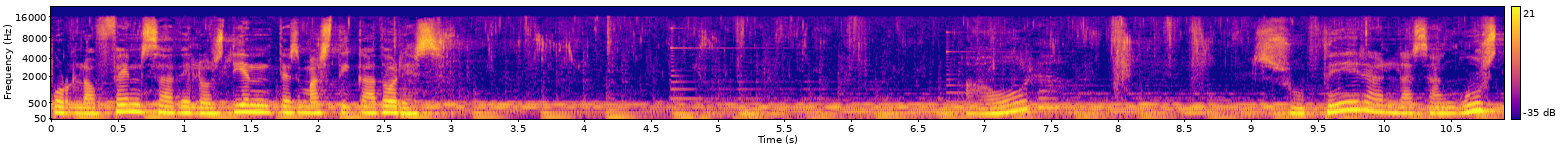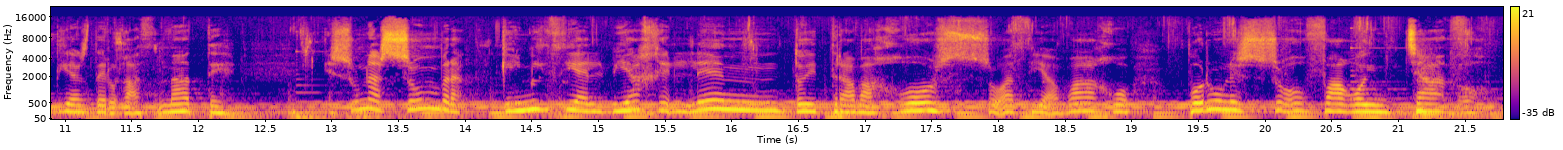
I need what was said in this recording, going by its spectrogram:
por la ofensa de los dientes masticadores. Ahora supera las angustias del gaznate. Es una sombra que inicia el viaje lento y trabajoso hacia abajo por un esófago hinchado.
